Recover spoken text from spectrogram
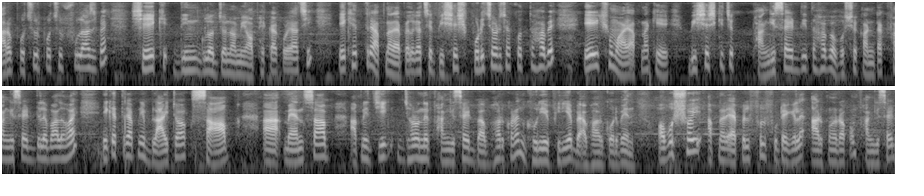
আরও প্রচুর প্রচুর ফুল আসবে। সেই দিনগুলোর জন্য আমি অপেক্ষা করে আছি। এক্ষেত্রে আপনার অ্যাপেল গাছের বিশেষ পরিচর্যা করতে হবে। এই সময় আপনাকে বিশেষ কিছু ফাঙ্গিসাইড দিতে হবে, অবশ্যই কন্ট্যাক্ট ফাঙ্গিসাইড দিলে ভালো হয়। এক্ষেত্রে আপনি ব্লাইটক সাপ ম্যানসাপ আপনি যে ধরনের ফাঙ্গিসাইড ব্যবহার করেন, ঘুরিয়ে ফিরিয়ে ব্যবহার করবেন। অবশ্যই আপনার অ্যাপেল ফুল ফুটে গেলে আর কোনো রকম ফাঙ্গিসাইড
